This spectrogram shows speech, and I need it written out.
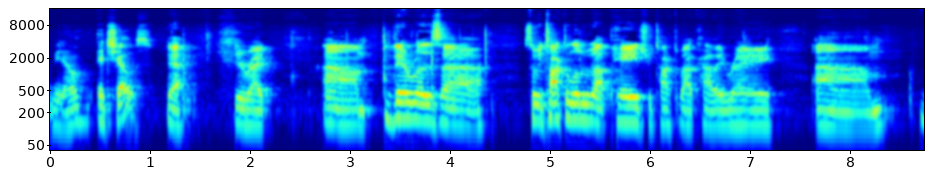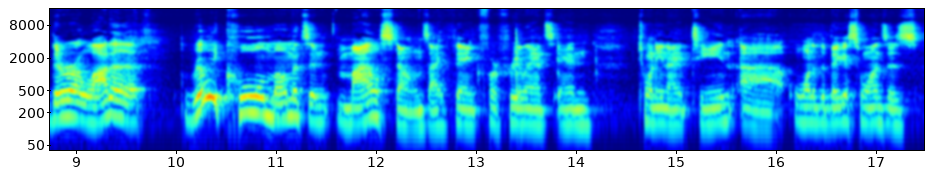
you know, it shows. Yeah, you're right. Um, there was uh, so we talked a little bit about Page. We talked about Kylie Rae. Um, there were a lot of really cool moments and milestones. I think for freelance in 2019. Uh, one of the biggest ones is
